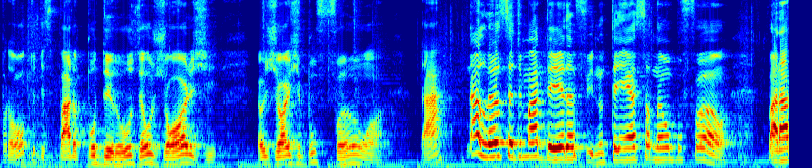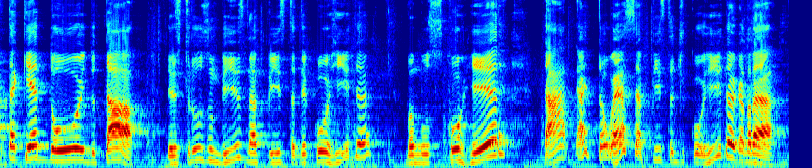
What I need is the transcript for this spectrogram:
pronto, disparo poderoso. É o Jorge. É o Jorge Bufão, ó. Tá? Na lança de madeira, filho. Não tem essa não, Bufão. Barata aqui é doido, tá? Destrua os zumbis na pista de corrida. Vamos correr, tá? Ah, então essa é a pista de corrida, galera.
